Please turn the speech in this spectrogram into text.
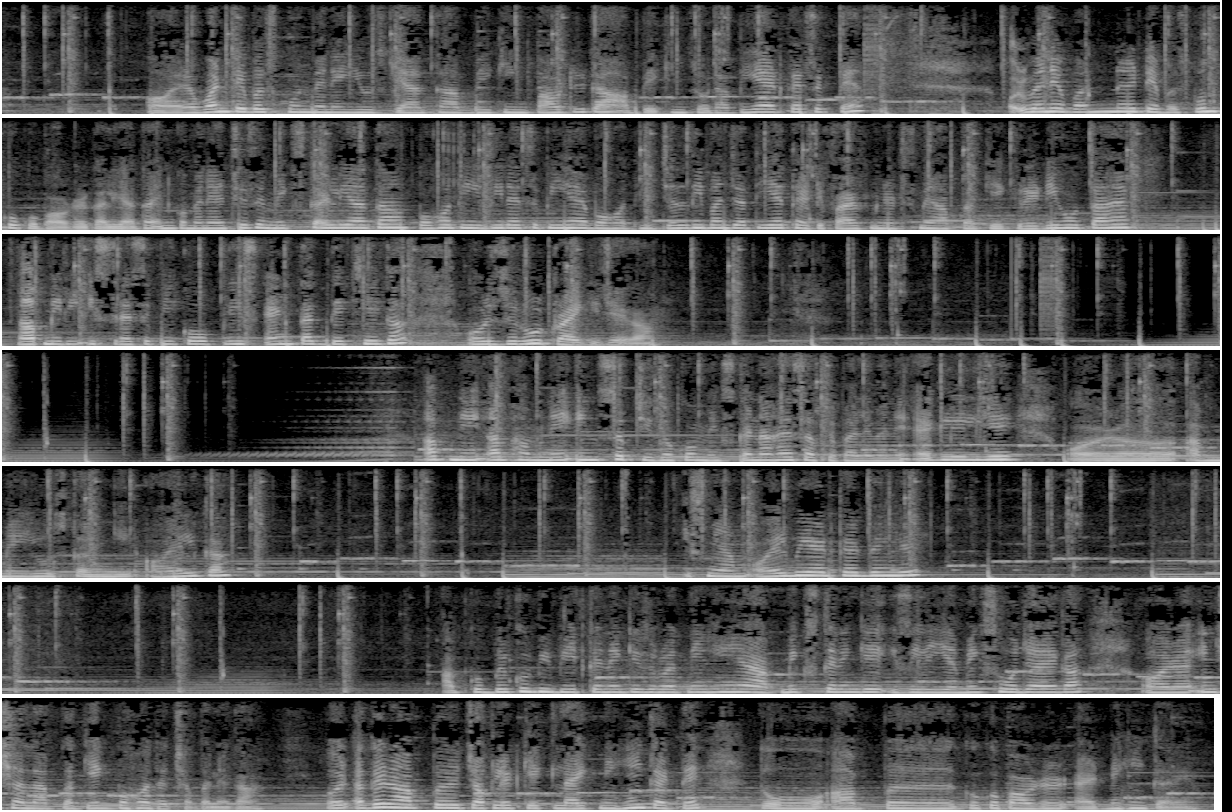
और वन टेबल स्पून मैंने यूज़ किया था बेकिंग पाउडर का। आप बेकिंग सोडा भी ऐड कर सकते हैं। और मैंने one tablespoon cocoa powder का लिया था। इनको मैंने अच्छे से मिक्स कर लिया था। बहुत ही ईजी रेसिपी है, बहुत ही जल्दी बन जाती है। 35 मिनट्स में आपका केक रेडी होता है। आप मेरी इस रेसिपी को प्लीज़ एंड तक देखिएगा और ज़रूर ट्राई कीजिएगा। अब ने अब हमने इन सब चीज़ों को मिक्स करना है। सबसे पहले मैंने एग ले लिए और अब मैं यूज़ करूँगी ऑयल का। इसमें हम ऑयल भी ऐड कर देंगे। आपको बिल्कुल भी बीट करने की ज़रूरत नहीं है। आप मिक्स करेंगे इजीली ये मिक्स हो जाएगा और इनशाला आपका केक बहुत अच्छा बनेगा। और अगर आप चॉकलेट केक लाइक नहीं करते तो आप कोको पाउडर ऐड नहीं करें।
